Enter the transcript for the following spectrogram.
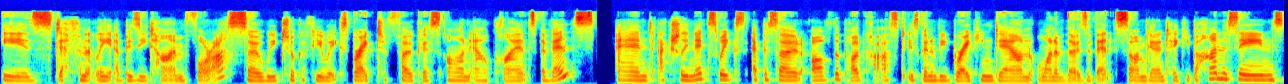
is definitely a busy time for us. So we took a few weeks break to focus on our clients' events. And actually, next week's episode of the podcast is going to be breaking down one of those events. So I'm going to take you behind the scenes,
